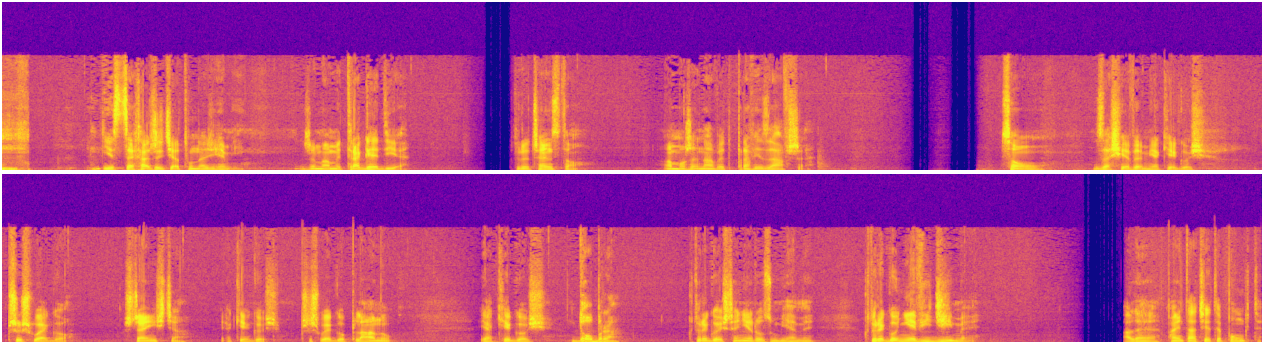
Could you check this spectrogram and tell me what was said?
jest cecha życia tu na Ziemi, że mamy tragedie, które często, a może nawet prawie zawsze, są zasiewem jakiegoś przyszłego szczęścia, jakiegoś przyszłego planu, jakiegoś dobra, którego jeszcze nie rozumiemy, którego nie widzimy. Ale pamiętacie te punkty?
